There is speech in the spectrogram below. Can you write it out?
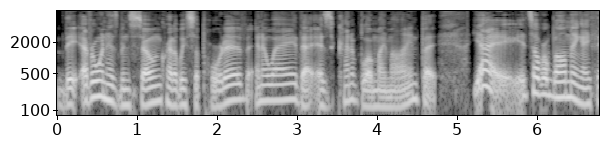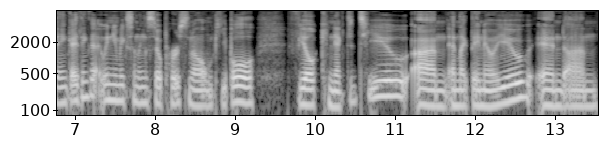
they everyone has been so incredibly supportive in a way that has kind of blown my mind but yeah it's overwhelming i think. I think that when you make something so personal people feel connected to you um, and like they know you and um,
